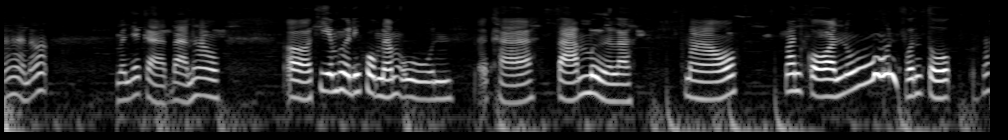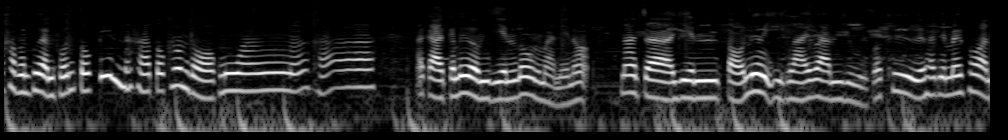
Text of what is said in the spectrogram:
นะคะเนาะบรรยากาศบ้านเฮาเอ่อที่อำเภอนิคมน้ำอูนนะคะสามหมื่นละหนาววันก่อนนู้นฝนตกนะคะเพื่อนๆฝนตกลิ้นนะคะ ตกข้ามดอกม่วงนะคะ อากาศก็เริ่มเย็นลงแบบนี้เนาะ น่าจะเย็นต่อเนื่องอีกหลายวันอยู่ก็คือถ้านจะไม่พอน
